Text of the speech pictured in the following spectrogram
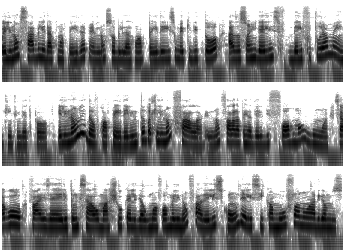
ele não sabe lidar com uma perda, ele não soube lidar com uma perda, e isso meio que ditou as ações dele, dele futuramente, entendeu? Tipo, ele não lidou com a perda, ele, tanto é que ele não fala, ele não fala da perda dele de forma alguma. Se algo faz é, ele pensar ou machuca ele de alguma forma, ele não fala, ele esconde, ele se camufla numa, digamos,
